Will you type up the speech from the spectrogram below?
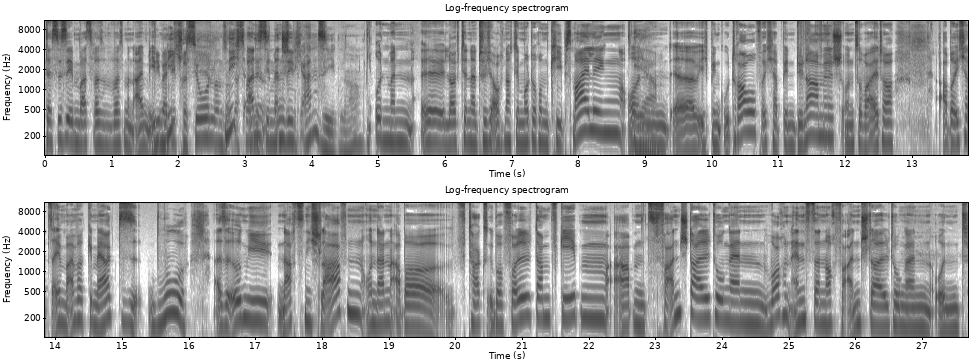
das ist eben was, was, was man einem eben Wie bei nicht, Depressionen und so, nicht man an, das den Menschen nicht ansieht. Ne? Und man äh, läuft ja natürlich auch nach dem Motto rum, keep smiling und ja. äh, ich bin gut drauf, ich hab, bin dynamisch und so weiter. Aber ich habe es eben einfach gemerkt, wuh, also irgendwie nachts nicht schlafen und dann aber tagsüber Volldampf geben, abends Veranstaltungen, Wochenends dann noch Veranstaltungen und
